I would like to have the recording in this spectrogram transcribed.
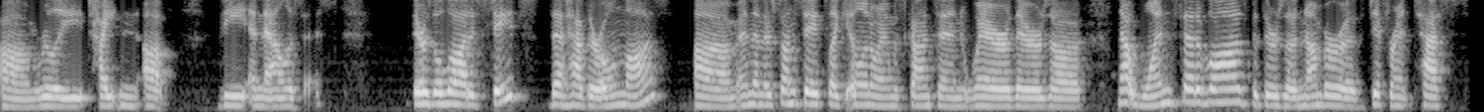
um, really tighten up the analysis. There's a lot of states that have their own laws. Um, and then there's some states like Illinois and Wisconsin where there's a not one set of laws, but there's a number of different tests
